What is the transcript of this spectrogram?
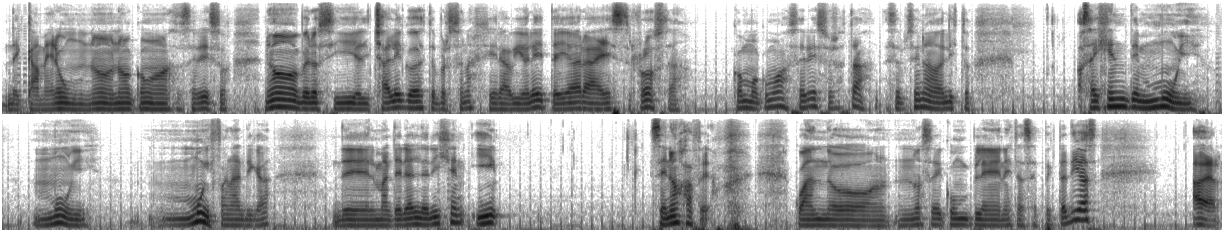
de Camerún, no, no, ¿cómo vas a hacer eso? No, pero si el chaleco de este personaje era violeta y ahora es rosa, ¿cómo, cómo va a hacer eso? Ya está, decepcionado, listo. O sea, hay gente muy, muy muy fanática del material de origen y se enoja feo cuando no se cumplen estas expectativas. A ver,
